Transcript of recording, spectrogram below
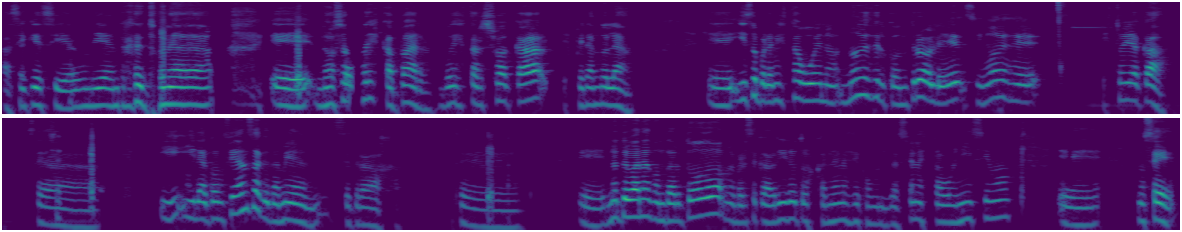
Así Sí, que si algún día entra detonada, eh, no se va a poder escapar, voy a estar yo acá esperándola. Eh, y eso para mí está bueno, no desde el control, eh, sino desde estoy acá. O sea, y, y la confianza que también se trabaja. Eh, no te van a contar todo, me parece que abrir otros canales de comunicación está buenísimo. Eh, no sé,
